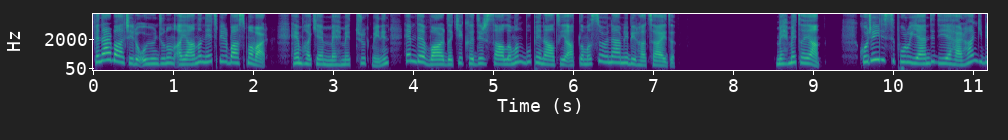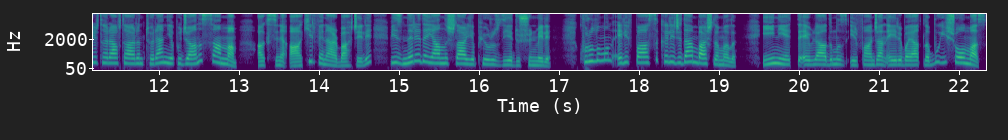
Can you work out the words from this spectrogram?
Fenerbahçeli oyuncunun ayağına net bir basma var. Hem hakem Mehmet Türkmen'in hem de VAR'daki Kadir Sağlam'ın bu penaltıyı atlaması önemli bir hataydı. Mehmet Ayan Kocaeli Spor'u yendi diye herhangi bir taraftarın tören yapacağını sanmam. Aksine akil Fenerbahçeli, biz nerede yanlışlar yapıyoruz diye düşünmeli. Kurulumun elifbası kaleciden başlamalı. İyi niyetli evladımız İrfancan Eğribayat'la bu iş olmaz.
